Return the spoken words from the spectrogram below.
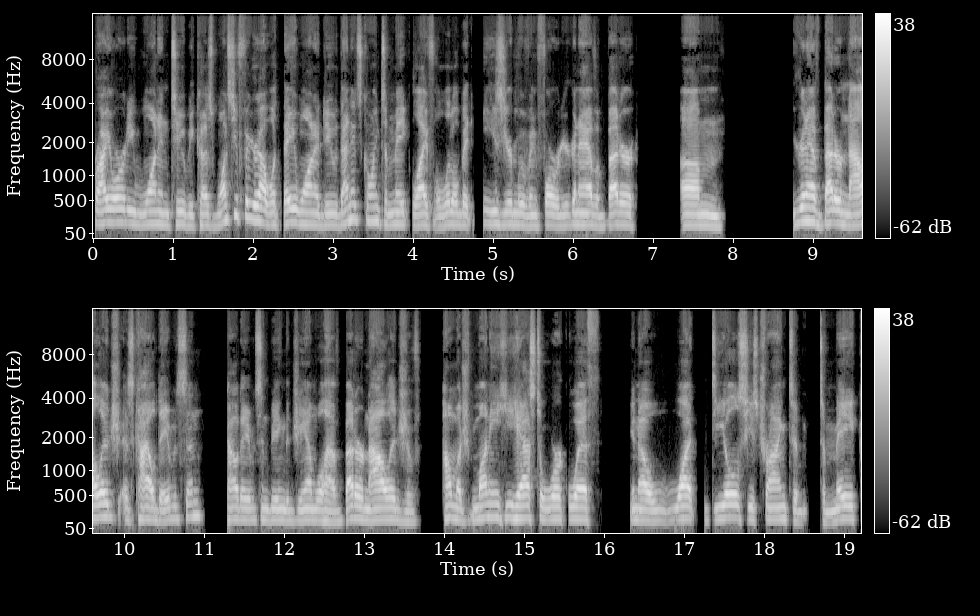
priority one and two because once you figure out what they want to do, then it's going to make life a little bit easier moving forward. You're going to have a better, um, you're going to have better knowledge as Kyle Davidson. Kyle Davidson being the GM will have better knowledge of how much money he has to work with, you know, what deals he's trying to to make,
